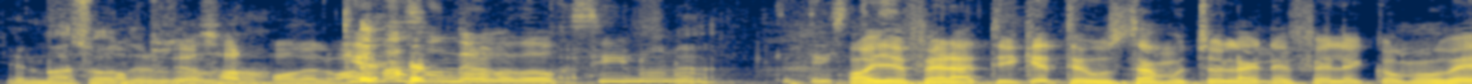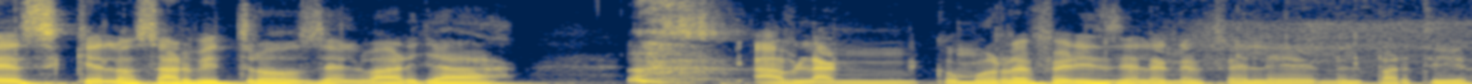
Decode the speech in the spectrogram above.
¿Quién más No, pues underdog, no? del ¿Qué barco. más underdog? Sí, no, no. Qué triste. Oye, Fer, a ti que te gusta mucho la NFL, ¿cómo ves que los árbitros del bar ya hablan como referees del NFL en el partido?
